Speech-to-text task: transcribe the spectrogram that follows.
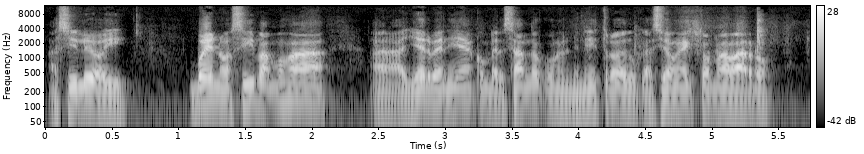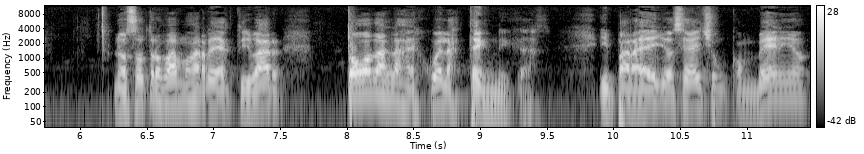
Así le oí. Bueno, así vamos a, ayer venía conversando con el ministro de Educación, Héctor Navarro. Nosotros vamos a reactivar todas las escuelas técnicas y para ello se ha hecho un convenio,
